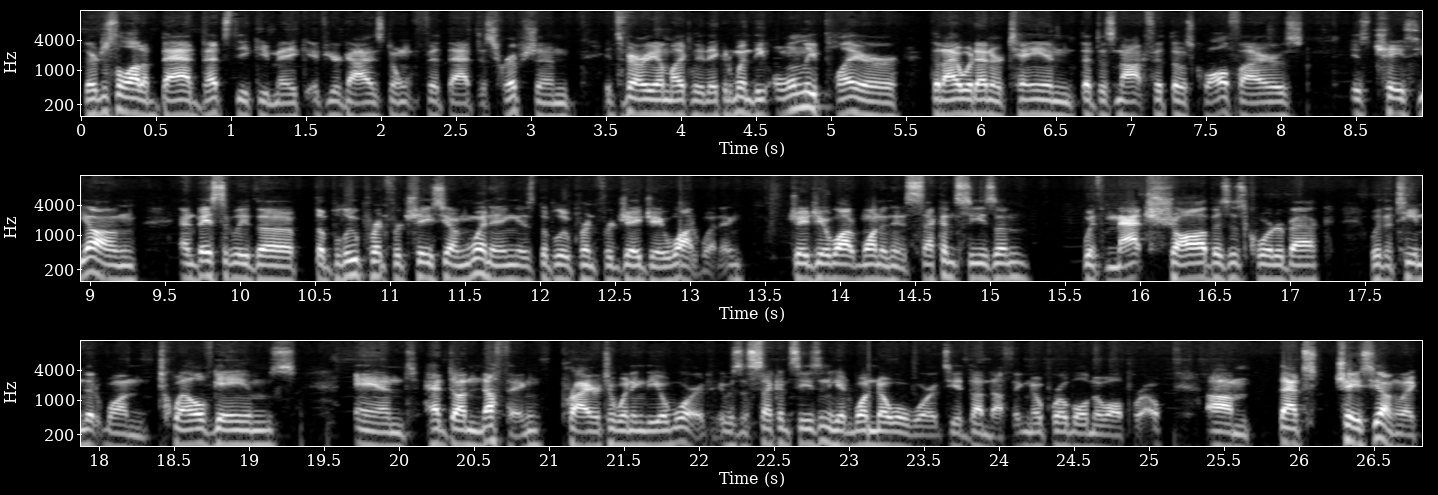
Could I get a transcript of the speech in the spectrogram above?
there are just a lot of bad bets that you can make if your guys don't fit that description. It's very unlikely they can win. The only player that I would entertain that does not fit those qualifiers is Chase Young, and basically the the blueprint for Chase Young winning is the blueprint for JJ Watt winning. JJ Watt won in his second season with Matt Schaub as his quarterback, with a team that won 12 games and had done nothing prior to winning the award. It was the second season. He had won no awards. He had done nothing, no Pro Bowl, no All Pro. Um, that's Chase Young. Like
